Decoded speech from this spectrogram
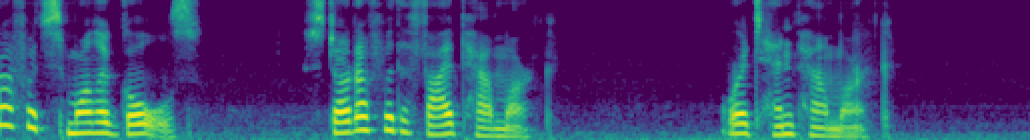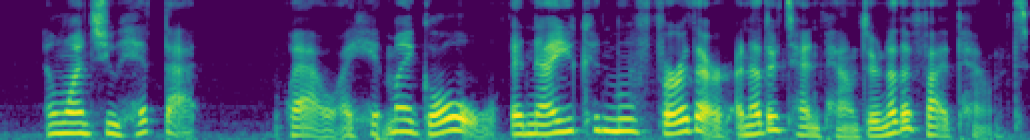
off with smaller goals. Start off with a five pound mark or a 10 pound mark. And once you hit that, wow, I hit my goal. And now you can move further, another 10 pounds or another five pounds.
